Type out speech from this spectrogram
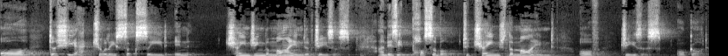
Or does she actually succeed in changing the mind of Jesus? And is it possible to change the mind of Jesus or God?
